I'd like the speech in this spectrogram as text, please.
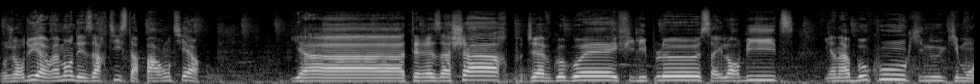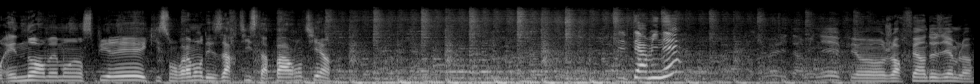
Aujourd'hui, il y a vraiment des artistes à part entière. Il y a Teresa Sharp, Jeff Gogway, Philippe Le, Sailor Beats. Il y en a beaucoup qui, nous- qui m'ont énormément inspiré et qui sont vraiment des artistes à part entière. C'est terminé? Terminé et puis euh, j'en refais un deuxième là.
